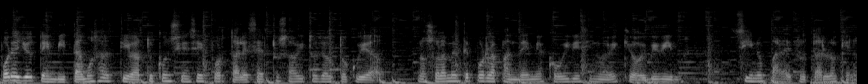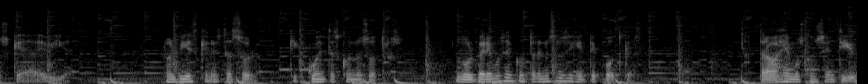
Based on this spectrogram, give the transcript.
Por ello te invitamos a activar tu conciencia y fortalecer tus hábitos de autocuidado, no solamente por la pandemia COVID-19 que hoy vivimos, sino para disfrutar lo que nos queda de vida. No olvides que no estás solo, que cuentas con nosotros. Nos volveremos a encontrar en nuestro siguiente podcast. Trabajemos con sentido.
